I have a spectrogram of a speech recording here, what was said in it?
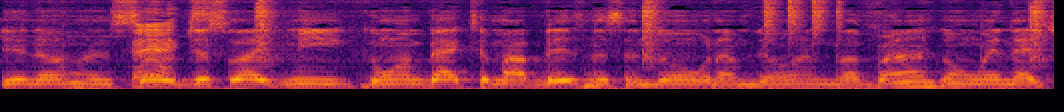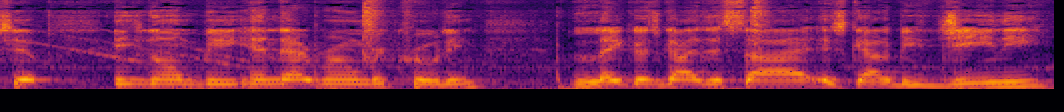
You know, and so Facts. just like me going back to my business and doing what I'm doing, LeBron's going to win that chip. He's going to be in that room recruiting. Lakers got to decide. It's got to be Jeannie,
